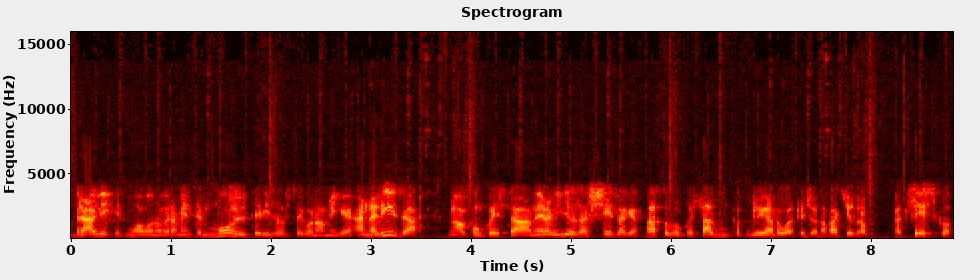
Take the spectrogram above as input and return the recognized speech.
bravi e che muovono veramente molte risorse economiche. Annalisa, no? con questa meravigliosa ascesa che ha fatto, con quest'album che ha pubblicato qualche giorno fa, che io trovo pazzesco,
